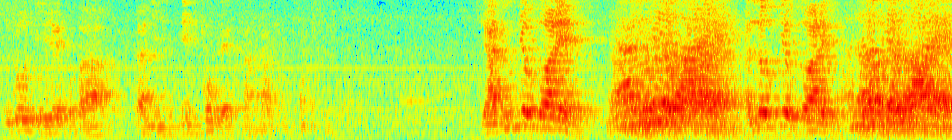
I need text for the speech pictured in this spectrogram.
သူသူတို့နေတဲ့ကဘာကနေနှင်ထုတ်တဲ့ခန္ဓာယာတုပြုတ်သွားတ ယ်ရာဇုပြုတ်သွားတယ်အလုတ်ပြုတ်သွားတယ်အလုပ်ပြုတ်သွားတယ်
